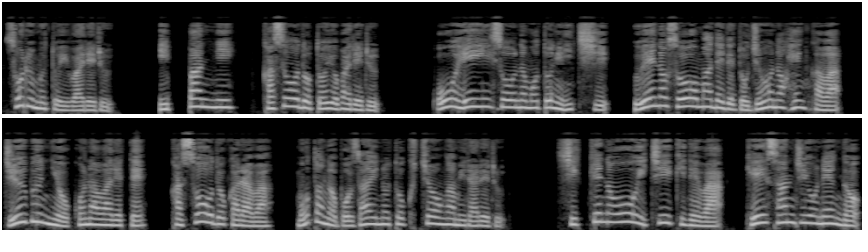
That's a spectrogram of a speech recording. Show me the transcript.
ソルムと言われる。一般に、仮想度と呼ばれる。OAE 層のもとに位置し、上の層までで土壌の変化は十分に行われて、仮想度からは元の母材の特徴が見られる。湿気の多い地域では、計34年度、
